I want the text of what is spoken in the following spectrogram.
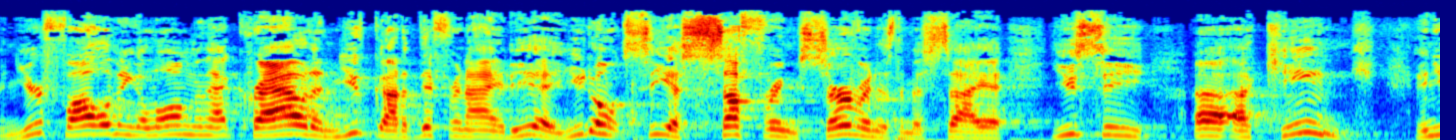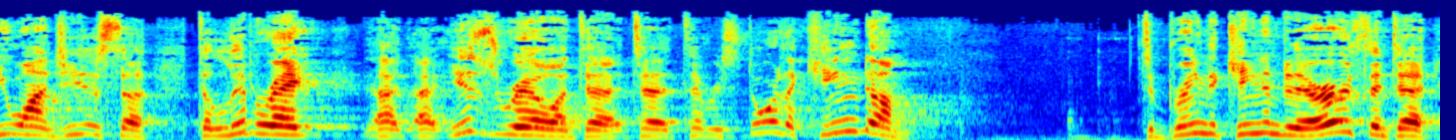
And you're following along in that crowd, and you've got a different idea. You don't see a suffering servant as the Messiah. You see uh, a king. And you want Jesus to, to liberate uh, uh, Israel and to, to, to restore the kingdom, to bring the kingdom to the earth and to,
